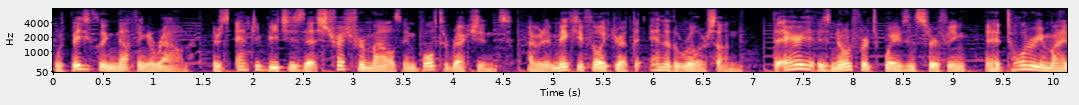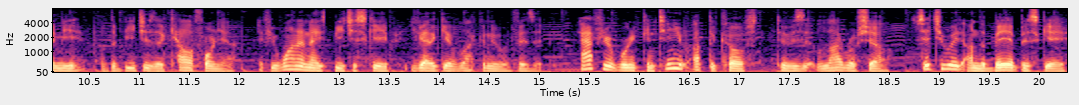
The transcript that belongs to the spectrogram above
with basically nothing around. There's empty beaches that stretch for miles in both directions. I mean, it makes you feel like you're at the end of the world or something. The area is known for its waves and surfing, and it totally reminded me of the beaches of California. If you want a nice beach escape, you gotta give Lacanau a visit. After, we're gonna continue up the coast to visit La Rochelle. Situated on the Bay of Biscay,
